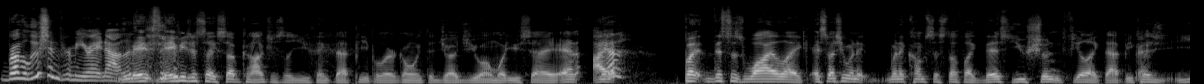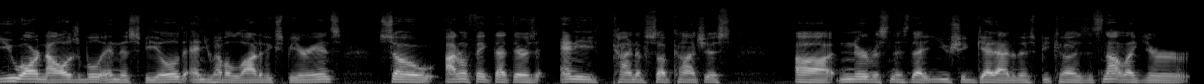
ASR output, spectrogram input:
revolution for me right now. Maybe, maybe just like subconsciously you think that people are going to judge you on what you say and i Yeah. But this is why like especially when it when it comes to stuff like this you shouldn't feel like that because you are knowledgeable in this field and you have a lot of experience so i don't think that there's any kind of subconscious uh nervousness that you should get out of this because it's not like you're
